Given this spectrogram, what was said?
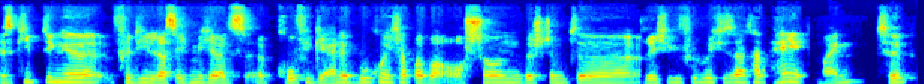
Es gibt Dinge, für die lasse ich mich als äh, Profi gerne buchen. Ich habe aber auch schon bestimmte richtige Gefühle, wo ich gesagt habe, hey, mein Tipp,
